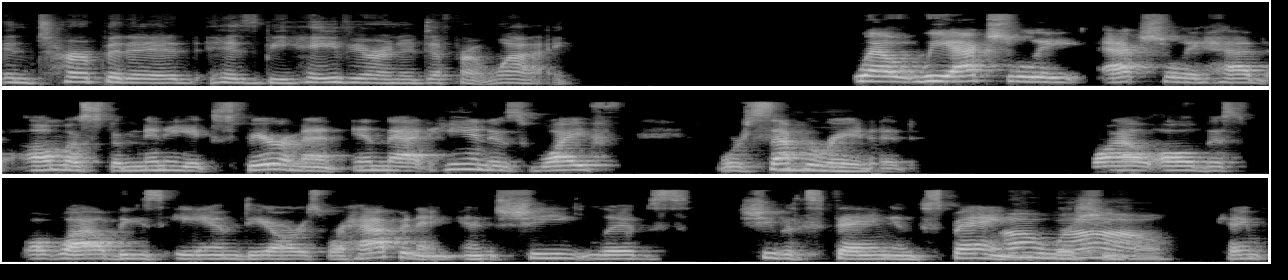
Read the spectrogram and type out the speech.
interpreted his behavior in a different way well we actually actually had almost a mini experiment in that he and his wife were mm. separated mm. while all this while these EMDRs were happening and she lives she was staying in Spain oh wow. came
